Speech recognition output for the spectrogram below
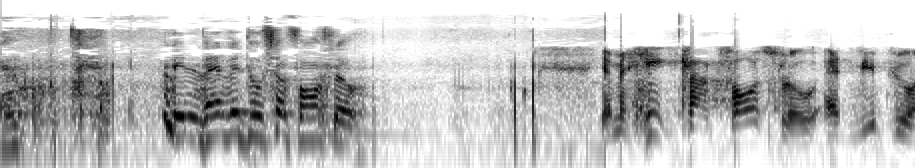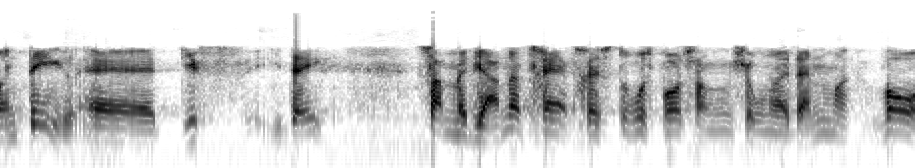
Ja. Men hvad vil du så foreslå? Jamen helt klart foreslå, at vi bliver en del af DIF i dag, sammen med de andre 63 store sportsorganisationer i Danmark, hvor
